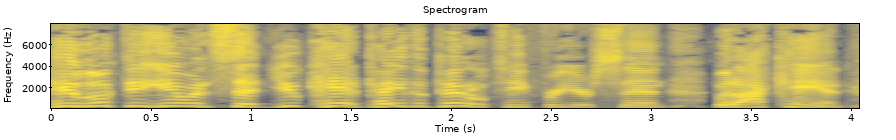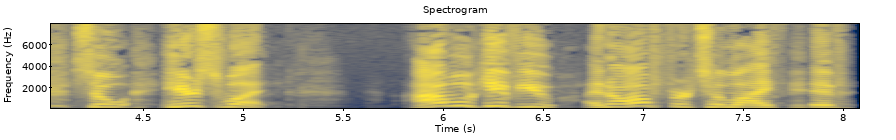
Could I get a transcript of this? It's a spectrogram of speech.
he looked at you and said, You can't pay the penalty for your sin, but I can. So here's what I will give you an offer to life, if,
